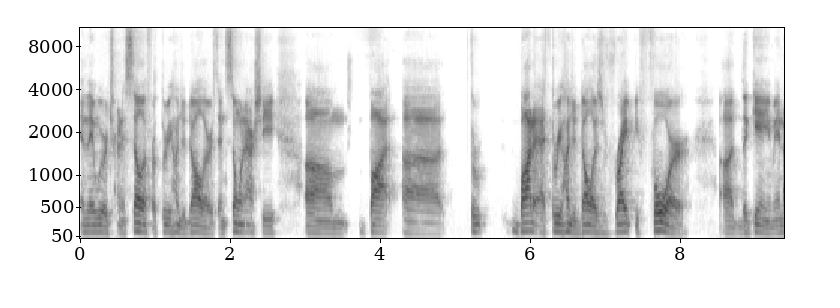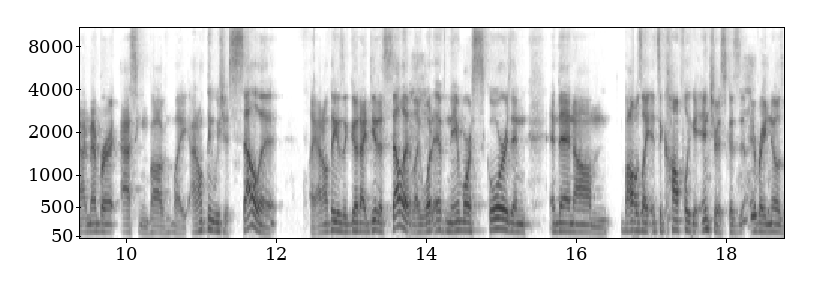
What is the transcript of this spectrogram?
and then we were trying to sell it for three hundred dollars, and someone actually um, bought uh, th- bought it at three hundred dollars right before uh, the game, and I remember asking Bob like, I don't think we should sell it. Like, I don't think it's a good idea to sell it. Like, what if Neymar scores and and then um Bob was like, it's a conflict of interest because everybody knows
